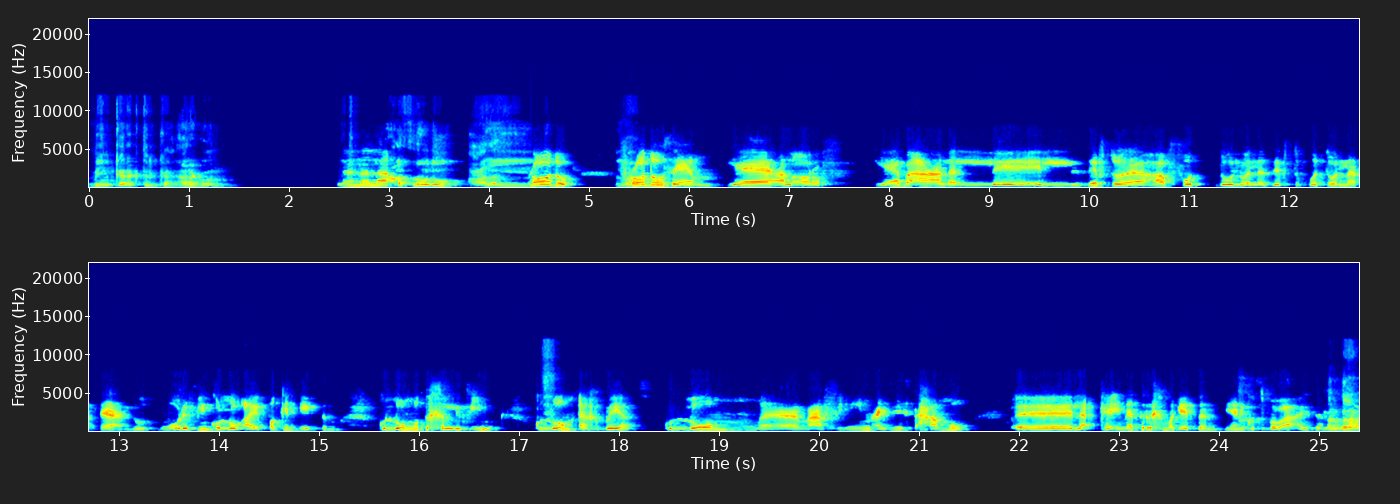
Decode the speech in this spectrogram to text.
main character كان اراجون لا لا لا. على فرودو على ال... فرودو فرودو وسام يا على القرف. يا بقى على ال- الزفت half foot دول ولا زفت foot ولا بتاع دول. مقرفين كلهم. I fucking hate كلهم متخلفين. كلهم أغبياء. كلهم آه، معفنين. عايزين يستحموا. آه لا كائنات رخمة جدا. يعني كنت ببقى عايزة اللي هو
